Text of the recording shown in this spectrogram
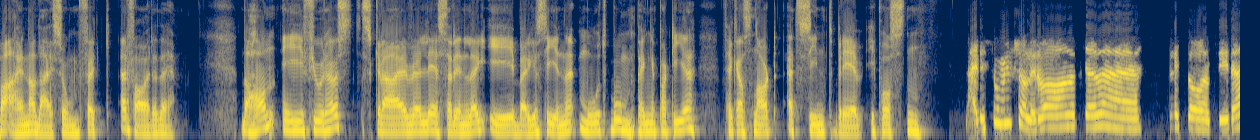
var en av de som fikk erfare det. Da han i fjor høst skrev leserinnlegg i Bergens Tidende mot bompengepartiet, fikk han snart et sint brev i posten. Nei, det sto mye forskjellig. Det var skrevet litt over en side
